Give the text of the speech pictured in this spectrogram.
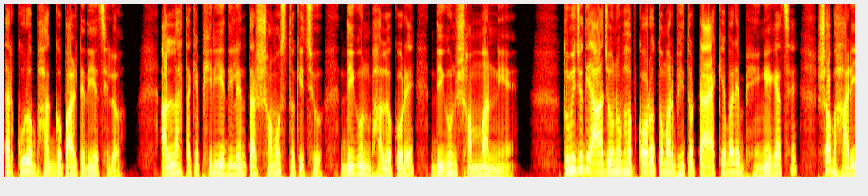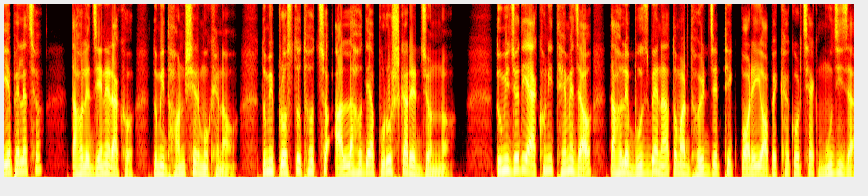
তার পুরো ভাগ্য পাল্টে দিয়েছিল। আল্লাহ তাকে ফিরিয়ে দিলেন তার সমস্ত কিছু, দ্বিগুণ ভালো করে, দ্বিগুণ সম্মান নিয়ে। তুমি যদি আজ অনুভব করো তোমার ভিতরটা একেবারে ভেঙে গেছে, সব হারিয়ে ফেলেছ, তাহলে জেনে রাখো, তুমি ধ্বংসের মুখে নও। তুমি প্রস্তুত হচ্ছ আল্লাহ দেয়া পুরস্কারের জন্য। তুমি যদি এখনই থেমে যাও, তাহলে বুঝবে না তোমার ধৈর্যের ঠিক পরেই অপেক্ষা করছে এক মুজিজা,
